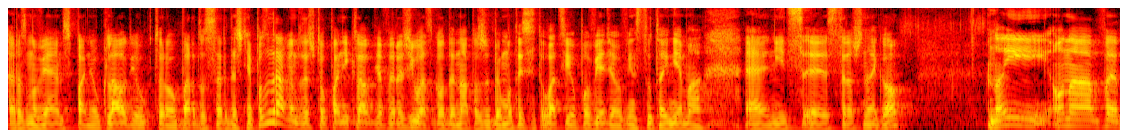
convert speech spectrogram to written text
rozmawiałem z panią Klaudią, którą bardzo serdecznie pozdrawiam. Zresztą pani Klaudia wyraziła zgodę na to, żebym o tej sytuacji opowiedział, więc tutaj nie ma e, nic e, strasznego. No i ona w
